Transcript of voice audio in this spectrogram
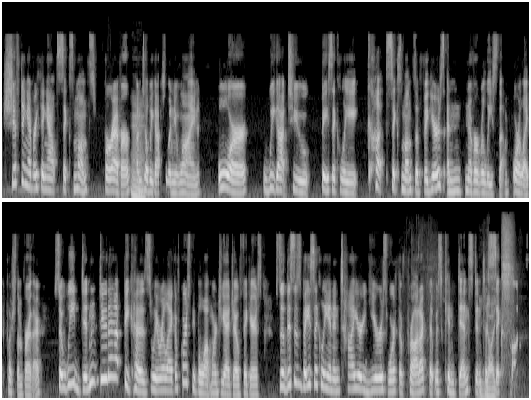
shifting everything out six months forever Mm. until we got to a new line, or we got to basically cut six months of figures and never release them or like push them further. So we didn't do that because we were like, of course, people want more G.I. Joe figures. So this is basically an entire year's worth of product that was condensed into six months.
